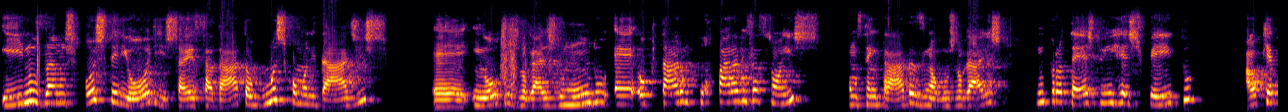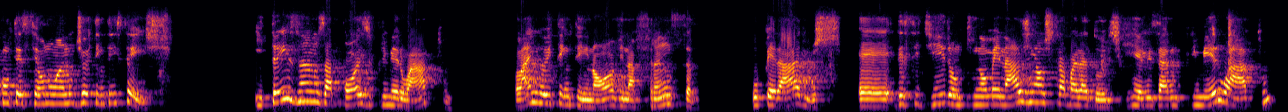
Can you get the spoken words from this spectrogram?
E nos anos posteriores a essa data, algumas comunidades é, em outros lugares do mundo é, optaram por paralisações concentradas em alguns lugares em protesto e em respeito ao que aconteceu no ano de 86. E três anos após o primeiro ato, lá em 89, na França, operários é, decidiram que, em homenagem aos trabalhadores que realizaram o primeiro ato,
